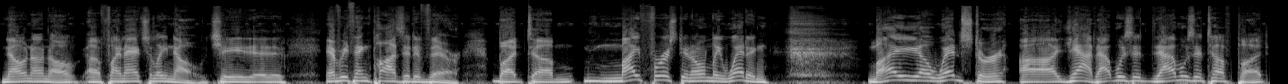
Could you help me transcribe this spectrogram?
No, no, no. Uh, financially, no. She, uh, everything positive there. But um, my first and only wedding, my uh, wedster, uh, yeah, that was a that was a tough putt,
